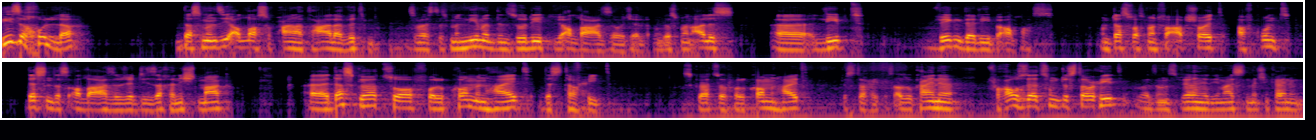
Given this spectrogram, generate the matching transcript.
Diese Chulla, dass man sie Allah subhanahu wa ta'ala widmet. Das heißt, dass man niemanden so liebt wie Allah azza wa jalla. Und dass man alles äh, liebt wegen der Liebe Allahs. Und das, was man verabscheut, aufgrund dessen, dass Allah die Sache nicht mag, äh, das gehört zur Vollkommenheit des Tawhid. Das gehört zur Vollkommenheit des Tawhid. Das ist also keine Voraussetzung des Tawhid, weil sonst wären ja die meisten Menschen keine,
